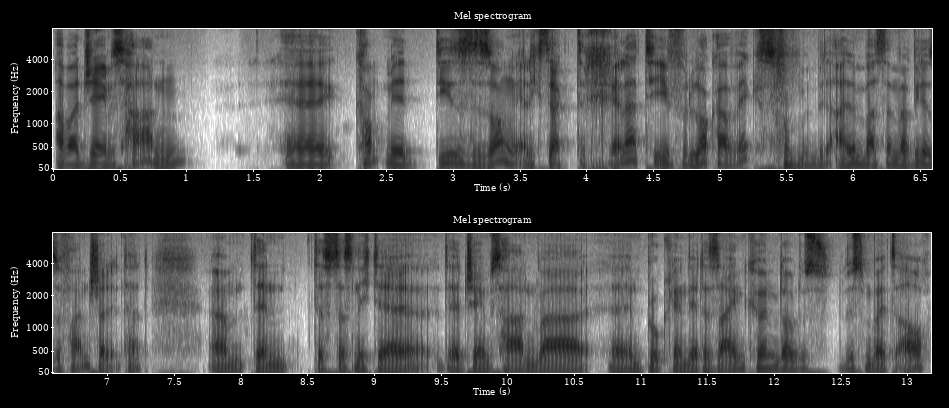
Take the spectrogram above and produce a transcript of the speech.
Aber James Harden äh, kommt mir diese Saison, ehrlich gesagt, relativ locker weg, so mit allem, was er mal wieder so veranstaltet hat. Ähm, denn dass das nicht der, der James Harden war äh, in Brooklyn, der das sein können, glaube das wissen wir jetzt auch.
